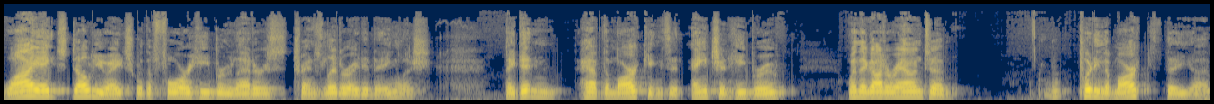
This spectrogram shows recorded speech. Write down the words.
YHWH were the four Hebrew letters transliterated to English. They didn't have the markings in ancient Hebrew. When they got around to putting the mark, the uh,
